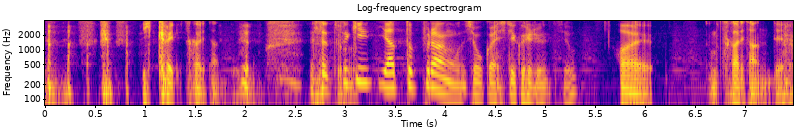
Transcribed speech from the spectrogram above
一回で疲れたんで。次やっとプランを紹介してくれるんですよはい。疲れたんで。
